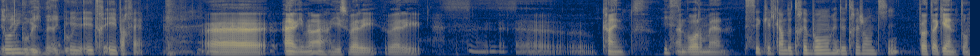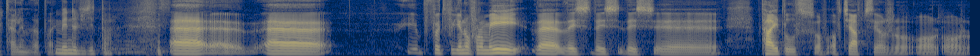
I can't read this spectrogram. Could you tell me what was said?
Éric Bourri Bourri, Éric Bourri. est, est très- est parfait. Uh, and you know, he's very, very uh, kind and warm man. C'est quelqu'un de très bon et de très gentil, But again, don't tell him that. I, mais ne lui dites pas. uh, uh, but you know, for me, the, this this this uh, titles of, of chapters or or, or,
